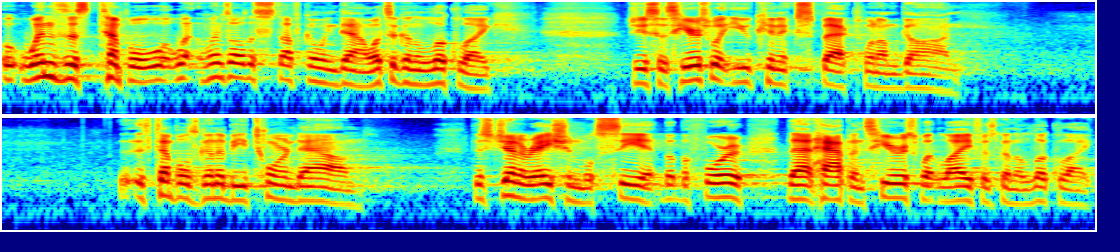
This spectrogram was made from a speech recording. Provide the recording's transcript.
when's this temple, when's all this stuff going down? What's it going to look like? Jesus says, Here's what you can expect when I'm gone. This temple is going to be torn down. This generation will see it. But before that happens, here's what life is going to look like.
